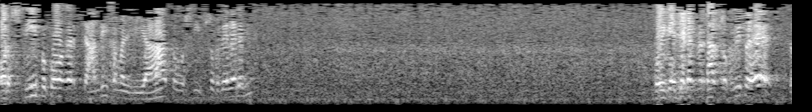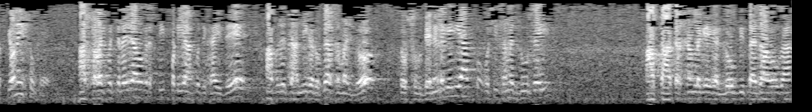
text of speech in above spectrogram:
और सीप को अगर चांदी समझ लिया तो वो सीप सुख देने लगी। कोई के जगत में साथ सुख भी तो है तो क्यों नहीं सुख है? आप सड़क पर चले जाओ, अगर सीप पड़ी आपको दिखाई दे, आप उसे चांदी का रुपया समझ लो तो सुख देने लगेगी आपको, उसी समय दूर से ही। आपका आकर्षण लगेगा, लोग भी पैदा होगा।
